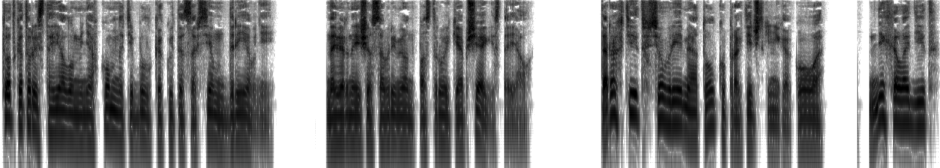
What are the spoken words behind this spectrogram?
Тот, который стоял у меня в комнате, был какой-то совсем древний. Наверное, еще со времен постройки общаги стоял. Тарахтит все время, а толку практически никакого. Не холодит,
